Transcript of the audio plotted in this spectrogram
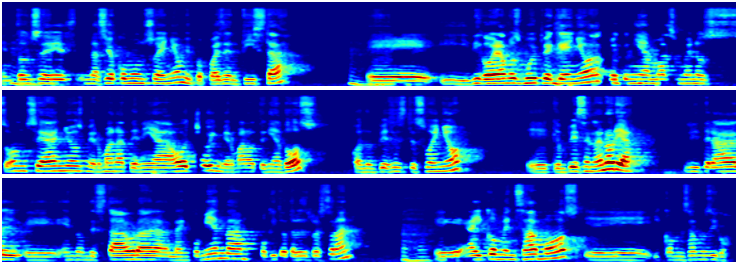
Entonces, nació como un sueño, mi papá es dentista, eh, y digo, éramos muy pequeños, yo tenía más o menos 11 años, mi hermana tenía 8 y mi hermano tenía 2 cuando empieza este sueño, eh, que empieza en la Noria, literal, eh, en donde está ahora la encomienda, un poquito atrás del restaurante. ahí comenzamos y comenzamos, digo,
